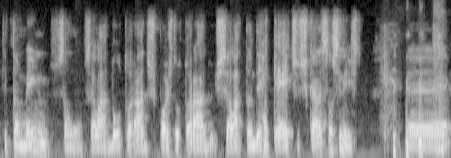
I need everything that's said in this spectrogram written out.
que também são, sei lá, doutorados, pós-doutorados, sei lá, Thundercats, os caras são sinistros. É,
